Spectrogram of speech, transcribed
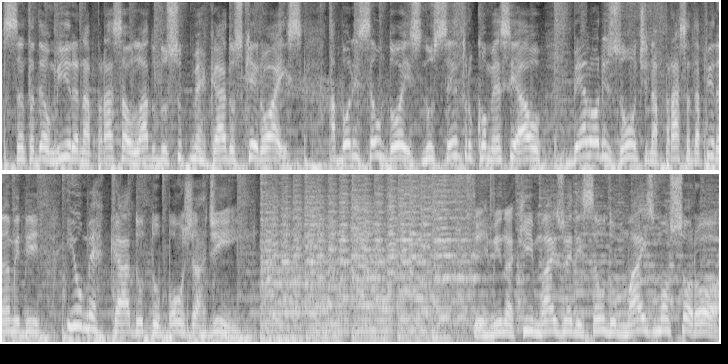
Santa Delmira, na praça ao lado dos supermercados Queiroz, Abolição 2, no Centro Comercial, Belo Horizonte, na Praça da Pirâmide e o Mercado do Bom Jardim. Termina aqui mais uma edição do Mais Mossoró,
